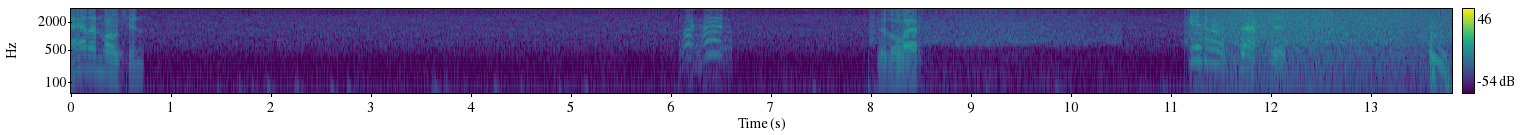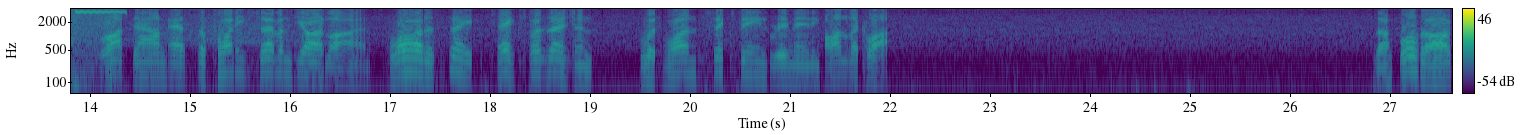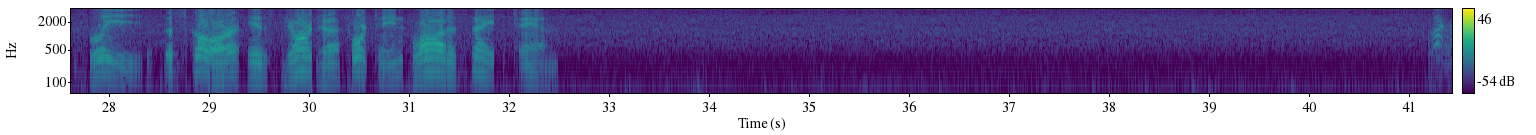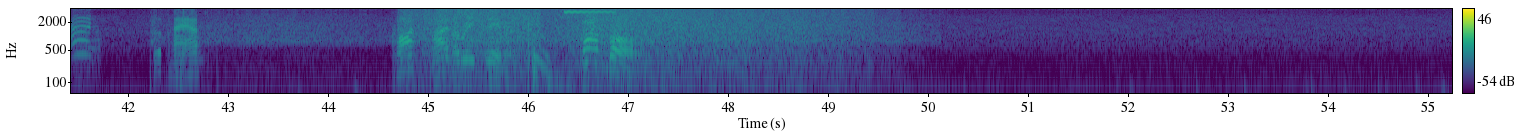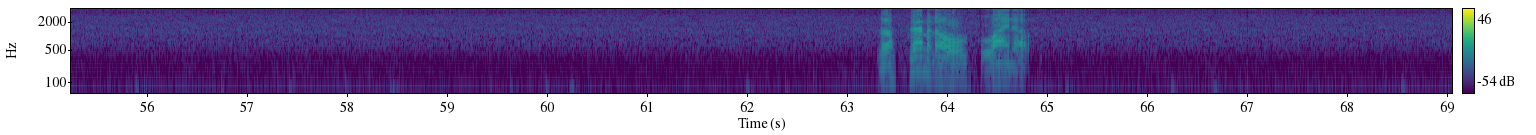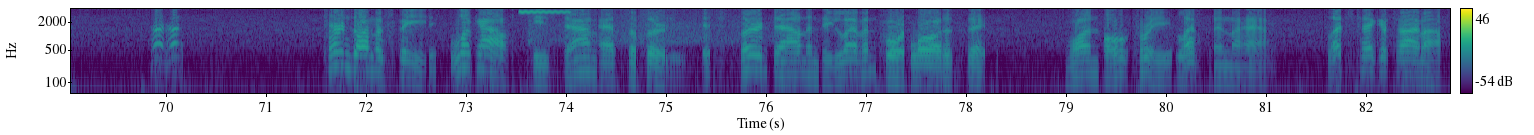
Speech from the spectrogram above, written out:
Man in motion. To the left. Intercepted. Brought down at the 27-yard line. Florida State takes possession with 116 remaining on the clock. The Bulldogs lead. The score is Georgia 14, Florida State 10. The pass. Caught by the receiver. Fumble. The Seminoles line up. Turns on the speed. Look out. He's down at the 30. It's third down and 11 for Florida State. 103 left in the half. Let's take a timeout.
